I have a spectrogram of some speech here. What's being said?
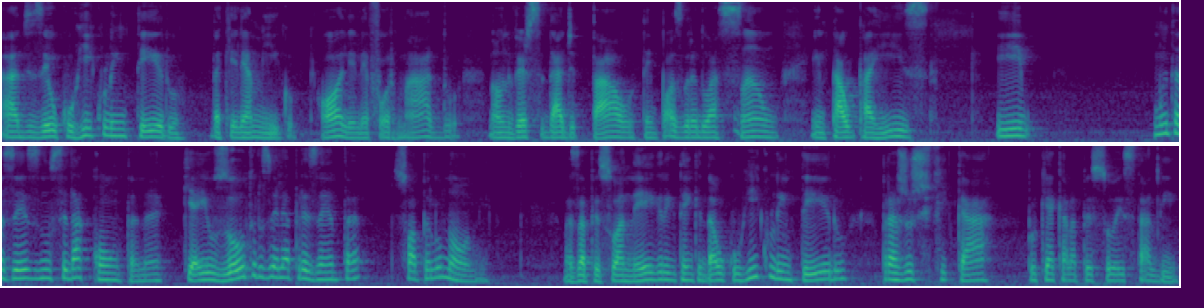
a dizer o currículo inteiro daquele amigo. Olha, ele é formado na universidade tal, tem pós-graduação em tal país, e muitas vezes não se dá conta, né? Que aí os outros ele apresenta só pelo nome. Mas a pessoa negra tem que dar o currículo inteiro para justificar porque aquela pessoa está ali.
